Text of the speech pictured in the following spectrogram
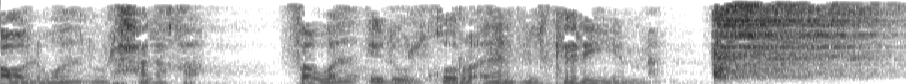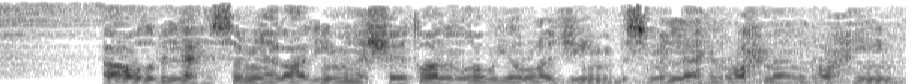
عنوان الحلقة فوائد القرآن الكريم. أعوذ بالله السميع العليم من الشيطان الغوي الرجيم. بسم الله الرحمن الرحيم.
